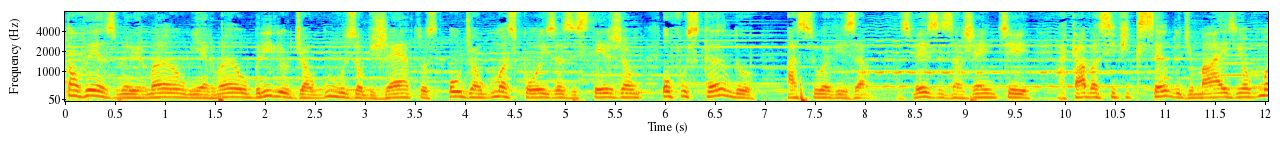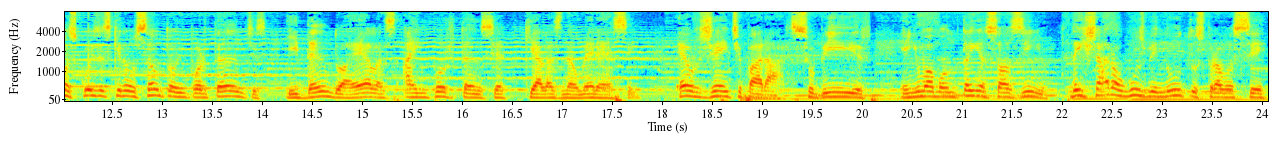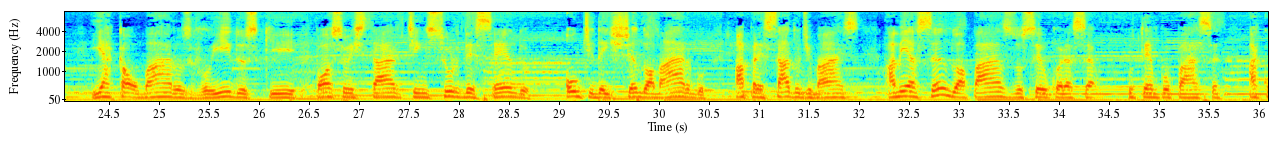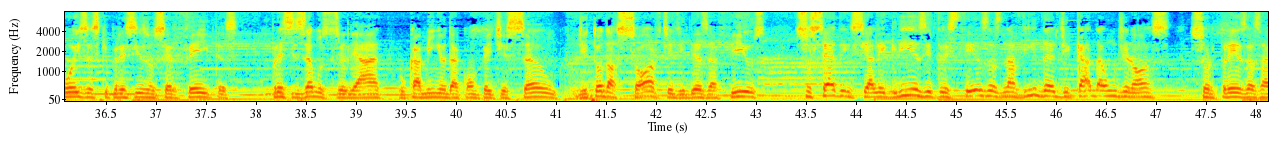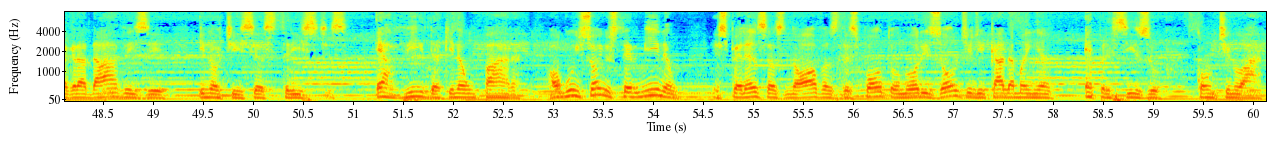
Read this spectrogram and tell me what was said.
Talvez, meu irmão, minha irmã, o brilho de alguns objetos ou de algumas coisas estejam ofuscando a sua visão. Às vezes a gente acaba se fixando demais em algumas coisas que não são tão importantes e dando a elas a importância que elas não merecem. É urgente parar, subir em uma montanha sozinho, deixar alguns minutos para você e acalmar os ruídos que possam estar te ensurdecendo ou te deixando amargo, apressado demais, ameaçando a paz do seu coração. O tempo passa, há coisas que precisam ser feitas, precisamos trilhar o caminho da competição, de toda sorte de desafios. Sucedem-se alegrias e tristezas na vida de cada um de nós, surpresas agradáveis e, e notícias tristes. É a vida que não para. Alguns sonhos terminam, esperanças novas despontam no horizonte de cada manhã. É preciso continuar,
